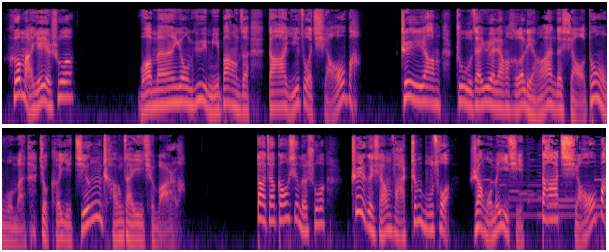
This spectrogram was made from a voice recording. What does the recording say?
河马爷爷说：“我们用玉米棒子搭一座桥吧。”这样，住在月亮河两岸的小动物们就可以经常在一起玩了。大家高兴的说：“这个想法真不错，让我们一起搭桥吧！”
